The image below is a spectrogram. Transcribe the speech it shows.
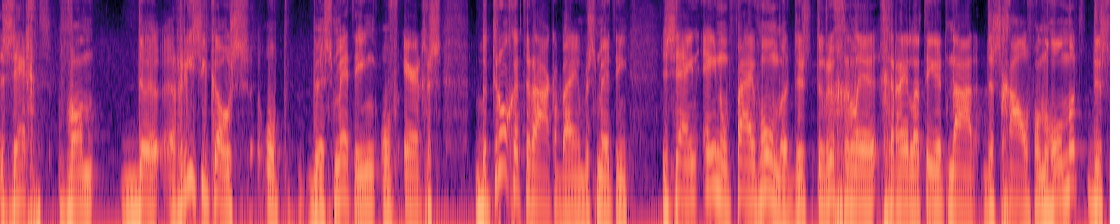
zegt van de risico's op besmetting of ergens betrokken te raken bij een besmetting zijn 1 op 500. Dus teruggerelateerd naar de schaal van 100, dus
